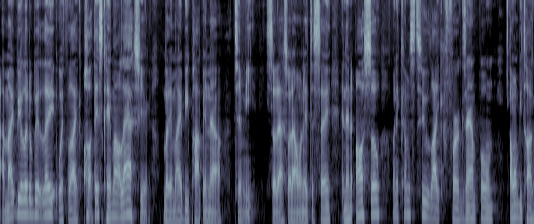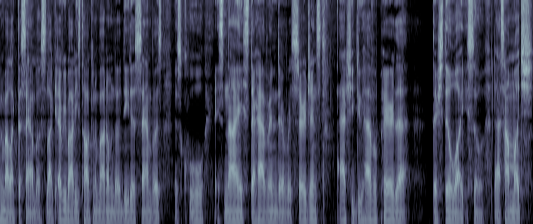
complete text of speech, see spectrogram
I might be a little bit late with like, oh, this came out last year, but it might be popping now to me. So that's what I wanted to say. And then also when it comes to like, for example, I won't be talking about like the Sambas. Like everybody's talking about them. The Adidas Sambas is cool. It's nice. They're having their resurgence. I actually do have a pair that they're still white. So that's how much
